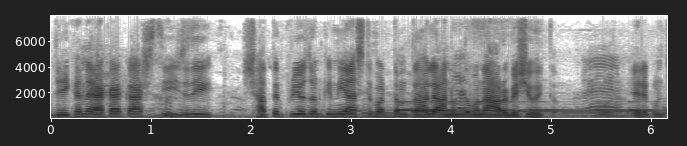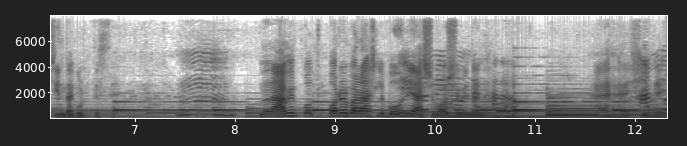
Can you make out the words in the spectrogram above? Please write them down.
যে এখানে একা একা আসছি যদি সাথের প্রিয়জনকে নিয়ে আসতে পারতাম তাহলে আনন্দ মনে হয় আরও বেশি হইতো। হ্যাঁ। এরকম চিন্তা করতেছে। না, না, আমি পরের বার আসলে বউ নিয়ে আসব অসুবিধা নেই। হ্যাঁ হ্যাঁ সেটাই।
